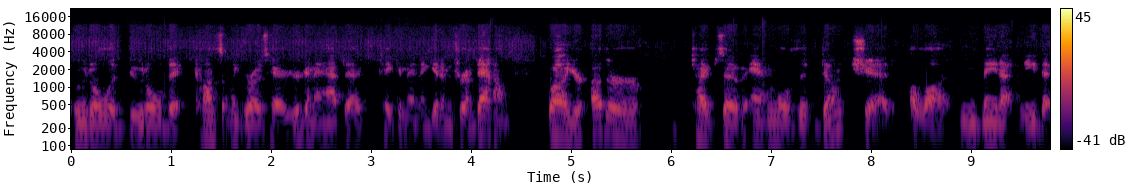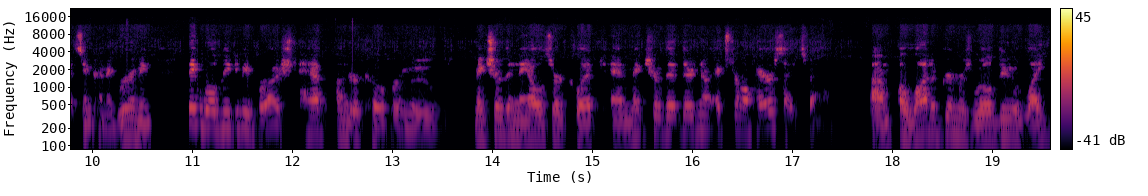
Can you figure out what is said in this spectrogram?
poodle, a doodle that constantly grows hair, you're going to have to take him in and get him trimmed down. While your other types of animals that don't shed a lot may not need that same kind of grooming, they will need to be brushed, have undercoat removed, make sure the nails are clipped, and make sure that there's no external parasites found. Um, a lot of groomers will do light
